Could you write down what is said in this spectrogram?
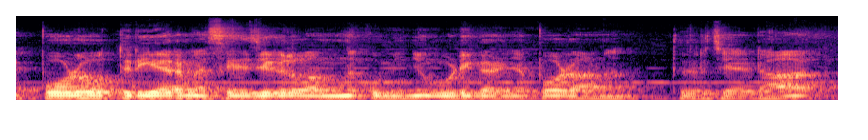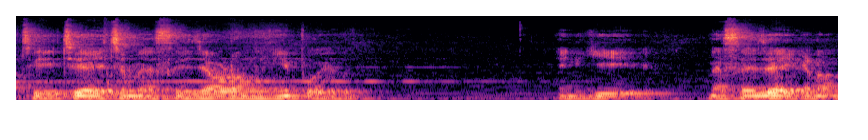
എപ്പോഴും ഒത്തിരിയേറെ മെസ്സേജുകൾ വന്ന് കുമിഞ്ഞുകൂടി കഴിഞ്ഞപ്പോഴാണ് തീർച്ചയായിട്ടും ആ ചേച്ചി അയച്ച മെസ്സേജ് അവിടെ മുങ്ങിപ്പോയത്. എനിക്ക് മെസ്സേജ് അയക്കണം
